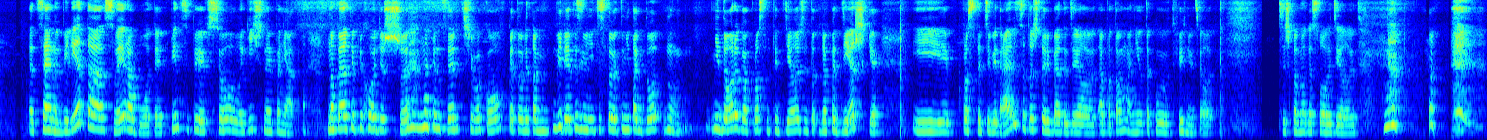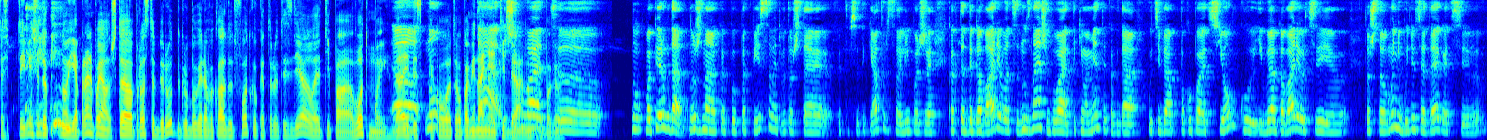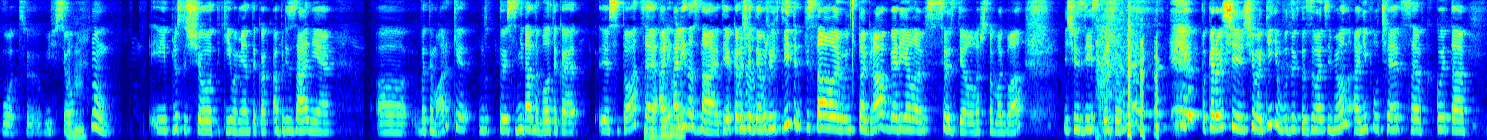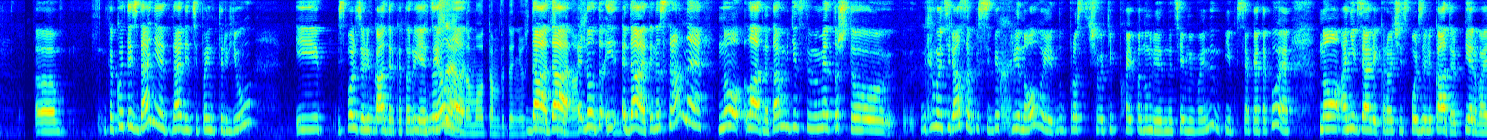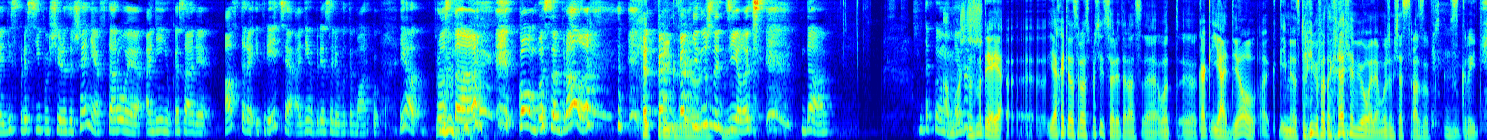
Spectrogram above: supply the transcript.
цену билета своей работой. В принципе, все логично и понятно. Но когда ты приходишь на концерт чуваков, которые там билет, извините, стоят не так до... ну, недорого, просто ты делаешь это для поддержки, и просто тебе нравится то, что ребята делают, а потом они такую вот фигню делают. Слишком много слов делают. То есть ты имеешь в виду, ну, я правильно понял, что просто берут, грубо говоря, выкладывают фотку, которую ты сделала, типа, вот мы, да, и без ну, какого-то упоминания тебя, ну, грубо говоря. Э, ну, во-первых, да, нужно как бы подписывать, потому что это все-таки авторство, либо же как-то договариваться. Ну, знаешь, бывают такие моменты, когда у тебя покупают съемку, и вы оговариваете то, что мы не будем тебя тегать, э, вот, и все. Mm-hmm. Ну, и плюс еще такие моменты, как обрезание в этой марке. Ну, то есть недавно была такая э, ситуация. Али, Алина знает. Я, короче, это уже и в Твиттер писала, и в Инстаграм горела, все сделала, что могла. Еще здесь скажу. Короче, чуваки, не буду их называть имен, они, получается, в какое-то э, какое-то издание дали, типа, интервью, и использовали кадр, который я делала. там выданию Да, да, ну, да, и, да, это иностранное, но ладно, там единственный момент то, что материал сам по себе хреновый, ну, просто чуваки хайпанули на теме войны и всякое такое, но они взяли, короче, использовали кадр, первое, не спросив вообще разрешения, второе, они не указали автора, и третье, они обрезали вот эту марку. Я просто комбо собрала, как не нужно делать. Да. Такой а можешь... Ну смотри, я, э, я хотел сразу спросить, сори, Тарас, э, вот э, как я делал именно с твоими фотографиями, Оля, можем сейчас сразу вскрыть,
